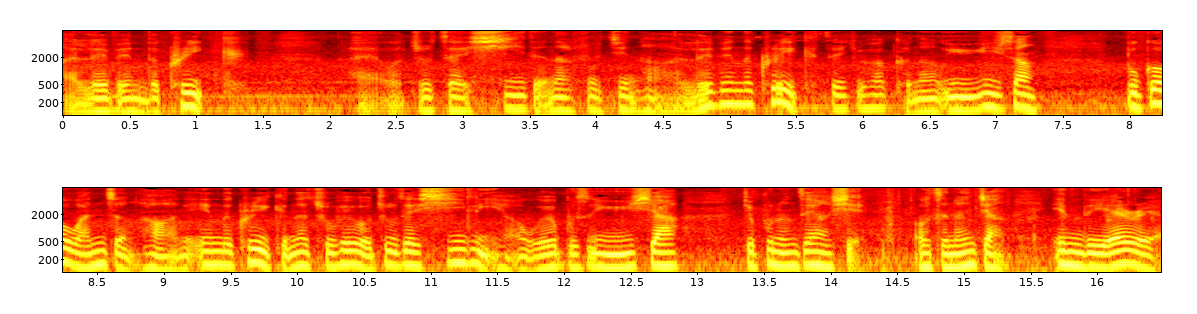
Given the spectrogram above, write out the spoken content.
，I live in the creek。哎，我住在溪的那附近哈，I live in the creek。这句话可能语义上不够完整哈。你 in the creek，那除非我住在溪里哈，我又不是鱼虾，就不能这样写。我只能讲 in the area，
